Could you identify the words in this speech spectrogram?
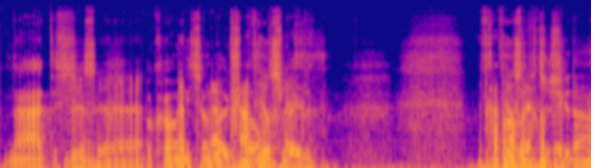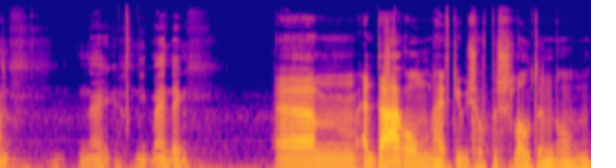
nou, het is Dus eh, eh, ook gewoon het, niet zo'n leuk het gaat heel slecht. spelen. Het gaat heel slecht met gedaan. Nee, niet mijn ding. Ehm, en daarom heeft Ubisoft besloten om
